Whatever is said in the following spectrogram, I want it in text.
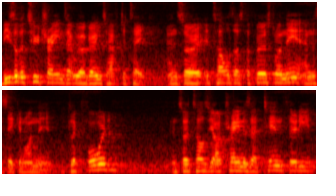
These are the two trains that we are going to have to take. And so it tells us the first one there and the second one there. You click forward. And so it tells you our train is at 10.30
